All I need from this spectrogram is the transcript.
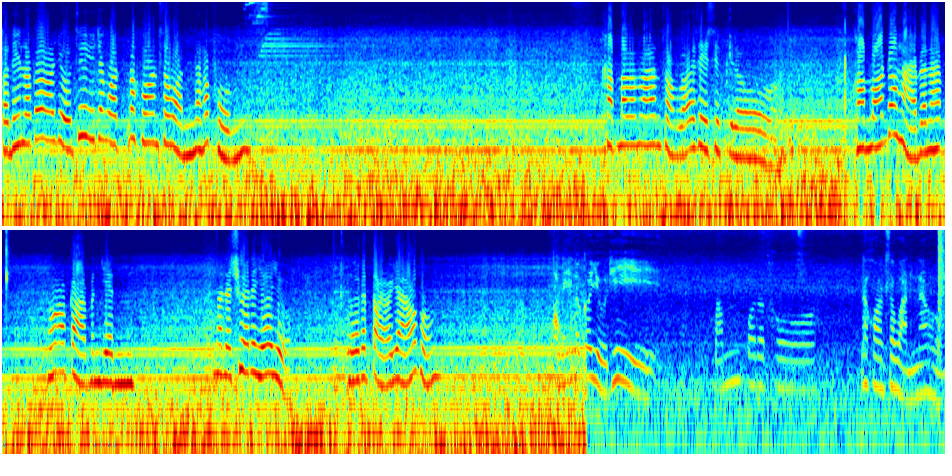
ตอนนี้เราก็อยู่ที่จังหวัดนครสวรรค์นะครับผม ขับมาประมาณ 240 กิโล ความร้อนก็หายไปนะครับ เพราะอากาศมันเย็น น่าจะช่วยได้เยอะอยู่ เลยกันต่อยาวๆครับผม ตอนนี้เราก็อยู่ที่ปั๊มปตทนครสวรรค์นะผม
